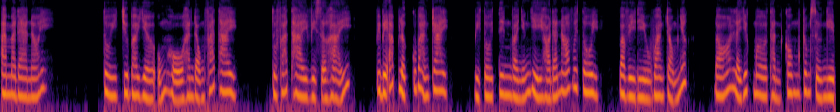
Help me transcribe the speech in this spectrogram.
Amada nói, Tôi chưa bao giờ ủng hộ hành động phá thai. Tôi phá thai vì sợ hãi, vì bị áp lực của bạn trai, vì tôi tin vào những gì họ đã nói với tôi và vì điều quan trọng nhất đó là giấc mơ thành công trong sự nghiệp.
